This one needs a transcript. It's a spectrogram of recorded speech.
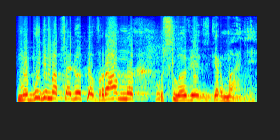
мы будем абсолютно в равных условиях с Германией.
